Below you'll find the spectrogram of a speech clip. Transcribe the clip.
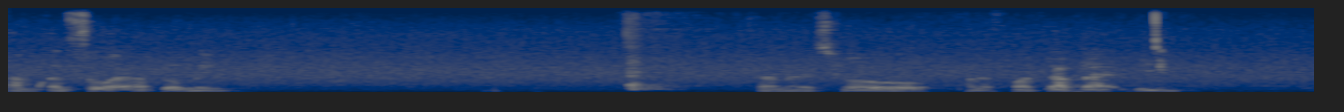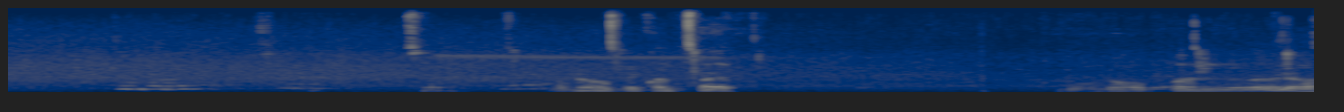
ทำกันสวยครับลูกนี้กานาโชคาราฟอร์ดจับได้ยิงโมโนเป็นคนเปิดโมโนเปิดแล้ว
